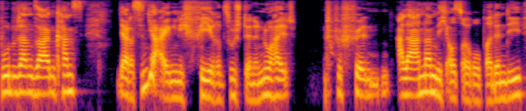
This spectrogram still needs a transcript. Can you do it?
wo du dann sagen kannst, ja, das sind ja eigentlich faire Zustände, nur halt für alle anderen nicht aus Europa, denn die,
